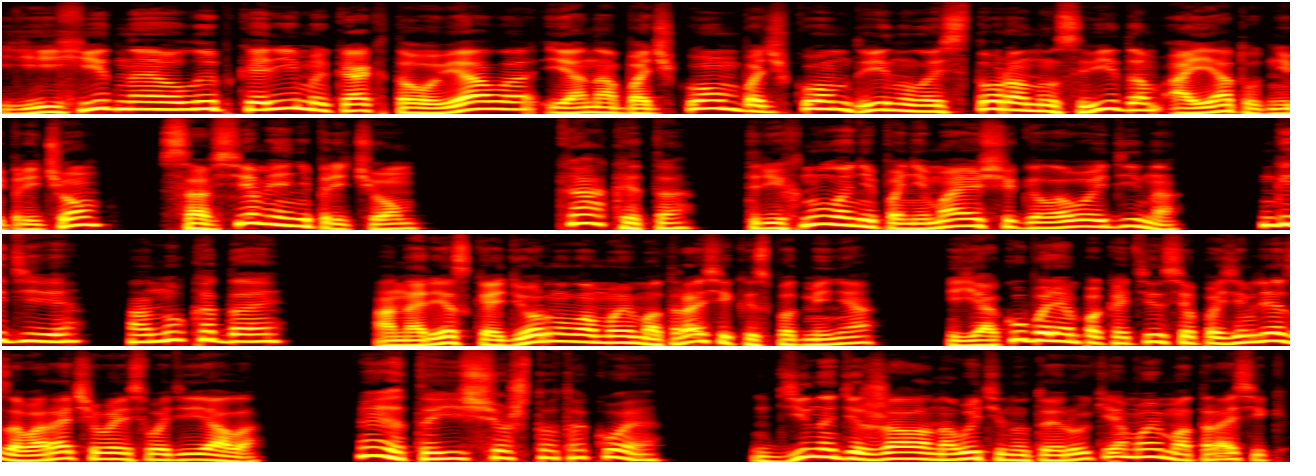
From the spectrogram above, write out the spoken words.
Ехидная улыбка Римы как-то увяла, и она бочком-бочком двинулась в сторону с видом, а я тут ни при чем, совсем я ни при чем. «Как это?» – тряхнула непонимающе головой Дина. «Где? А ну-ка дай». Она резко дернула мой матрасик из-под меня. Я кубарем покатился по земле, заворачиваясь в одеяло. «Это еще что такое?» Дина держала на вытянутой руке мой матрасик.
